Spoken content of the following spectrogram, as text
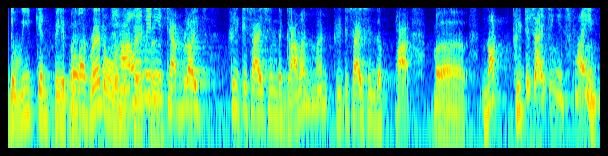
the weekend papers. Well, I've read all of the How many tabloids criticizing the government, criticizing the, pa- uh, not criticizing is fine,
